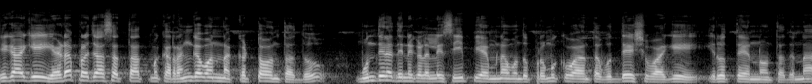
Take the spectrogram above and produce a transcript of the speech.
ಹೀಗಾಗಿ ಎಡ ಪ್ರಜಾಸತ್ತಾತ್ಮಕ ರಂಗವನ್ನು ಕಟ್ಟುವಂಥದ್ದು ಮುಂದಿನ ದಿನಗಳಲ್ಲಿ ಸಿ ಪಿ ಎಮ್ನ ಒಂದು ಪ್ರಮುಖವಾದಂಥ ಉದ್ದೇಶವಾಗಿ ಇರುತ್ತೆ ಅನ್ನುವಂಥದ್ದನ್ನು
